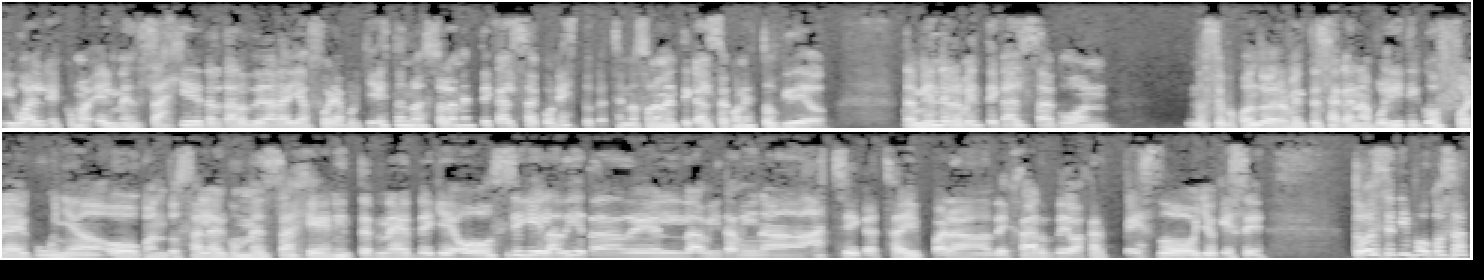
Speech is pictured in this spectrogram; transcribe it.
igual es como el mensaje de tratar de dar ahí afuera, porque esto no es solamente calza con esto, ¿cachai? No solamente calza con estos videos. También de repente calza con, no sé, pues cuando de repente sacan a políticos fuera de cuña, o cuando sale algún mensaje en internet de que, oh, sigue la dieta de la vitamina H, ¿cachai? Para dejar de bajar peso, yo qué sé. Todo ese tipo de cosas,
